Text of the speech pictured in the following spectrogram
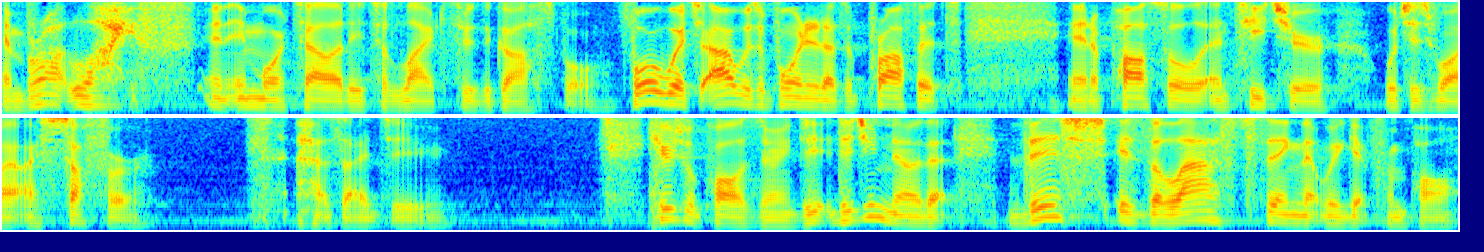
And brought life and immortality to light through the gospel, for which I was appointed as a prophet and apostle and teacher, which is why I suffer as I do. Here's what Paul is doing. Did you know that this is the last thing that we get from Paul?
